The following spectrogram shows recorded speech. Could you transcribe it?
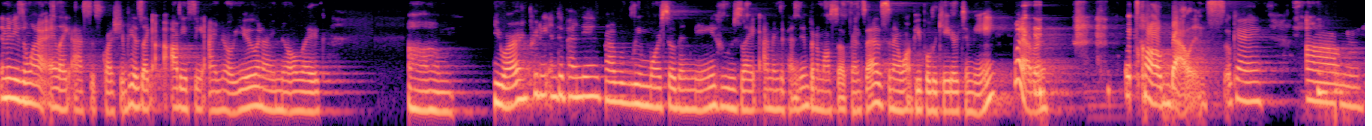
And the reason why I like ask this question, because like obviously I know you and I know like um you are pretty independent, probably more so than me, who's like, I'm independent, but I'm also a princess and I want people to cater to me. Whatever. it's called balance, okay? Um,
